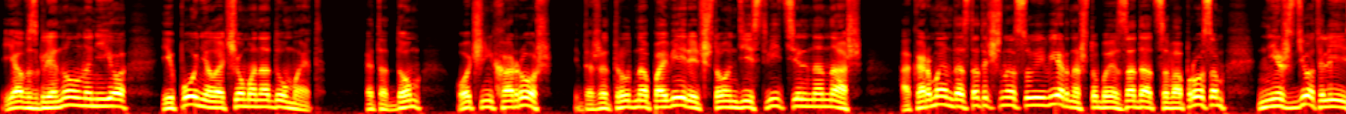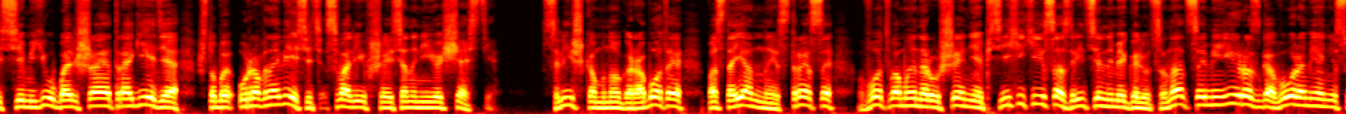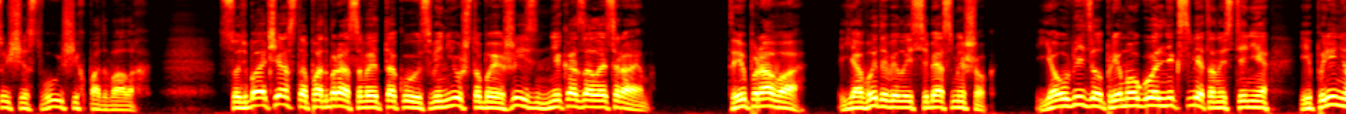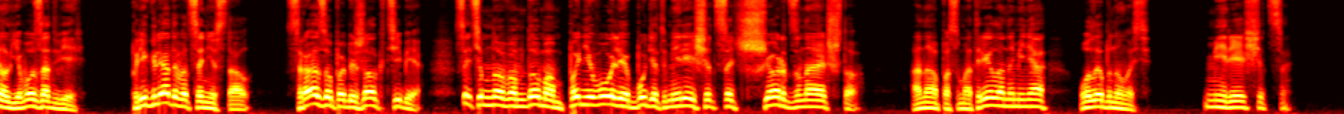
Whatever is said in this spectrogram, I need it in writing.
Я взглянул на нее и понял, о чем она думает. Этот дом очень хорош, и даже трудно поверить, что он действительно наш, а Кармен достаточно суеверна, чтобы задаться вопросом, не ждет ли семью большая трагедия, чтобы уравновесить свалившееся на нее счастье. Слишком много работы, постоянные стрессы, вот вам и нарушение психики со зрительными галлюцинациями и разговорами о несуществующих подвалах. Судьба часто подбрасывает такую свинью, чтобы жизнь не казалась раем. «Ты права», — я выдавил из себя смешок. Я увидел прямоугольник света на стене и принял его за дверь. Приглядываться не стал. Сразу побежал к тебе. С этим новым домом поневоле будет мерещиться черт знает что. Она посмотрела на меня, улыбнулась. Мерещится.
